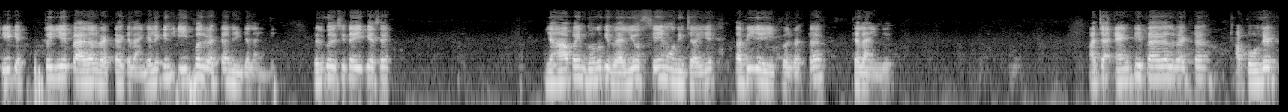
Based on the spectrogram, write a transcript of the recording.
ठीक है तो ये पैरल वेक्टर कहलाएँगे, लेकिन इक्वल वेक्टर नहीं कहलाएँगे। बिल्कुल इसी तरीके से यहाँ पर इन दोनों की वैल्यू सेम होनी चाहिए, तभी ये इक्वल वेक्टर कहलाएँगे। अच्छा anti parallel vector opposite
